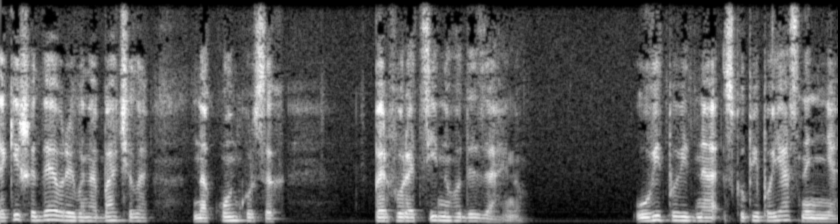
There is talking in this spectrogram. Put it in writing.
Такі шедеври вона бачила на конкурсах перфораційного дизайну. У відповідь на скупі пояснення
